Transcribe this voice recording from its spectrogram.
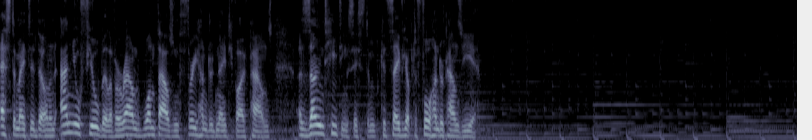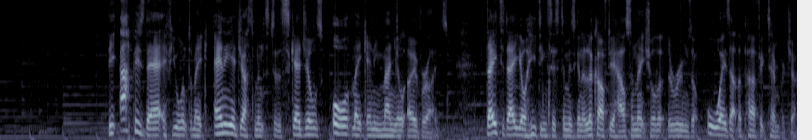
estimated that on an annual fuel bill of around £1,385, a zoned heating system could save you up to £400 a year. The app is there if you want to make any adjustments to the schedules or make any manual overrides. Day to day, your heating system is going to look after your house and make sure that the rooms are always at the perfect temperature.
